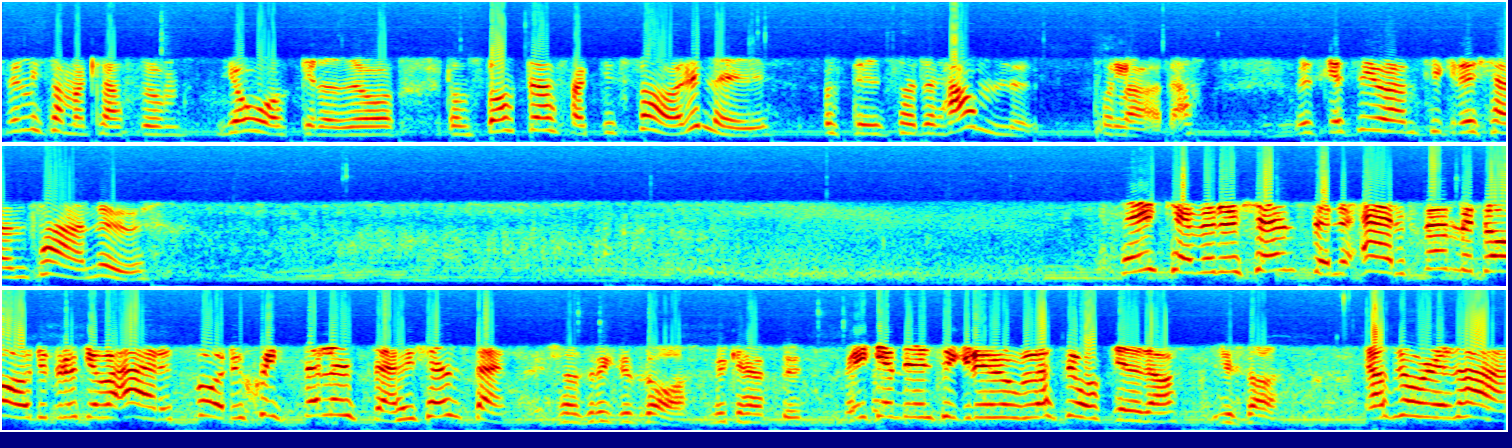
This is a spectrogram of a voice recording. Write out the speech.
SM i samma klass som jag åker i och de startar faktiskt före mig uppe i Söderhamn nu på lördag. Vi ska se hur han tycker det känns här nu. Hej Kevin, hur känns det? Nu är R5 idag och du brukar vara R2. Du skiftar lite. Hur känns det? Det känns riktigt bra. Mycket häftigt. Vilken bil tycker du är roligast att åka i då? Gissa. Jag tror den här.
